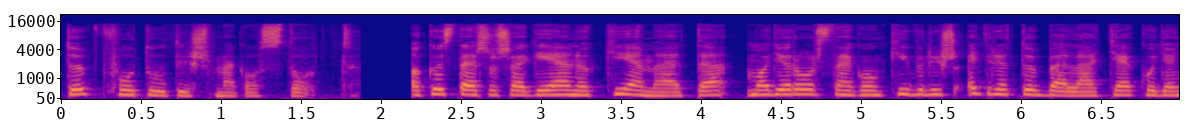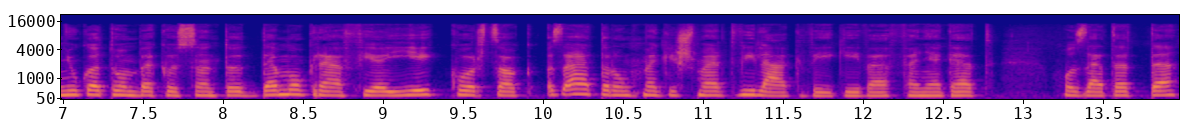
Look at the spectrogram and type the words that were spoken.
több fotót is megosztott. A köztársasági elnök kiemelte, Magyarországon kívül is egyre többen látják, hogy a nyugaton beköszöntött demográfiai jégkorszak az általunk megismert világ végével fenyeget. Hozzátette,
